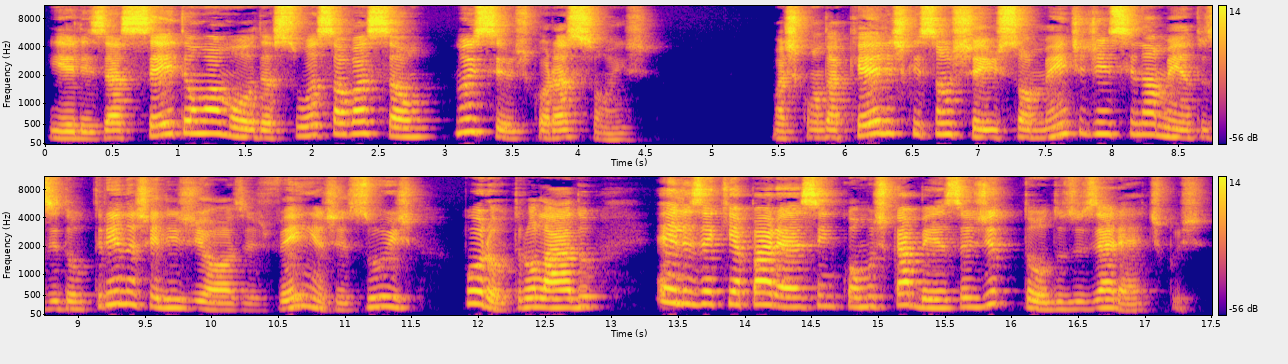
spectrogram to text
e eles aceitam o amor da sua salvação nos seus corações. Mas quando aqueles que são cheios somente de ensinamentos e doutrinas religiosas veem a Jesus, por outro lado, eles é que aparecem como os cabeças de todos os heréticos.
